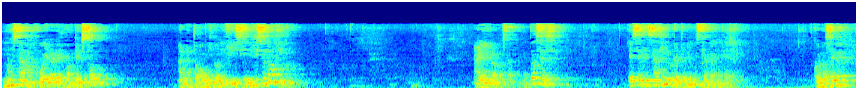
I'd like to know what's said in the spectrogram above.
no estaba fuera del contexto anatómico, ni físico, ni fisiológico. Ahí vamos a. Entonces, es el desafío que tenemos que aprender. Conocer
